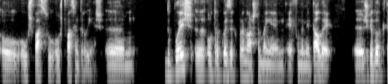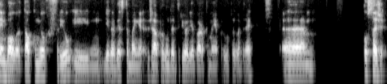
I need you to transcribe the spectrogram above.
ou, ou, o, espaço, ou o espaço entre linhas. Um, depois, uh, outra coisa que para nós também é, é fundamental é jogador que tem bola, tal como ele referiu, e, e, agradeço também já a pergunta anterior e agora também a pergunta do André. Ou seja,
